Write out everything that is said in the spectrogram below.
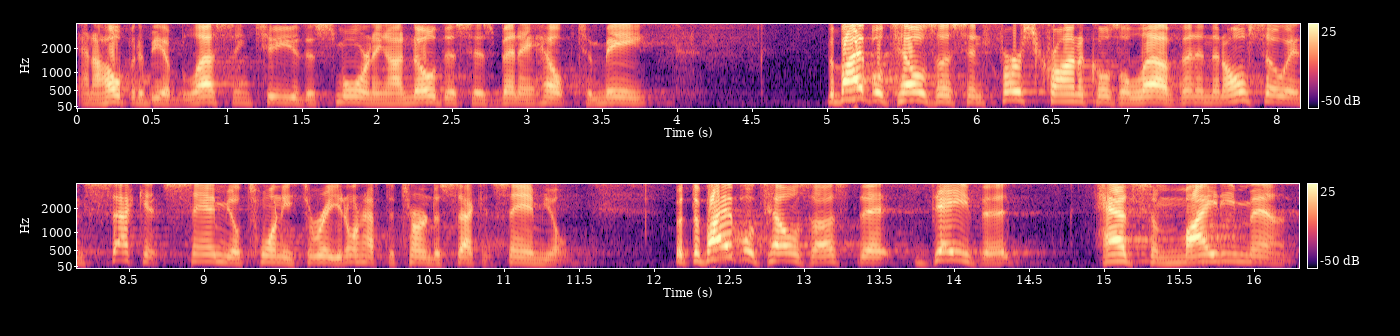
and I hope it'll be a blessing to you this morning. I know this has been a help to me. The Bible tells us in 1 Chronicles 11 and then also in 2 Samuel 23, you don't have to turn to 2 Samuel, but the Bible tells us that David had some mighty men.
